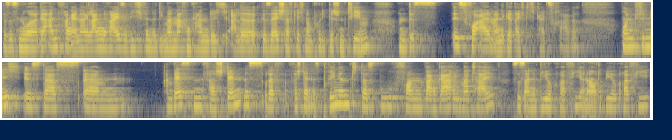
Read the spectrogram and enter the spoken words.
das ist nur der Anfang einer langen Reise, wie ich finde, die man machen kann durch alle gesellschaftlichen und politischen Themen. Und es ist vor allem eine Gerechtigkeitsfrage. Und für mich ist das ähm, am besten Verständnis oder Verständnis bringend das Buch von Wangari Maathai. Es ist eine Biografie, eine Autobiografie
